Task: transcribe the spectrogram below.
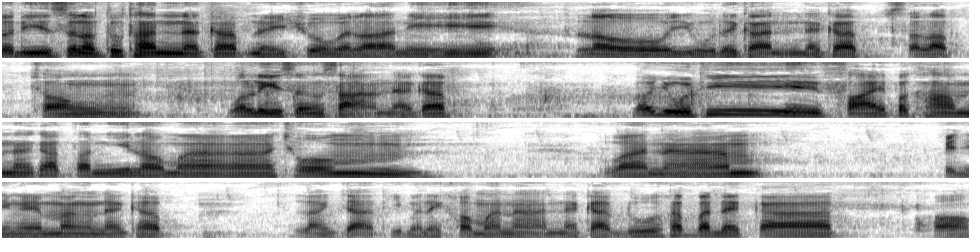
วัสดีสำหรับทุกท่านนะครับ ในช่วงเวลานี้เราอยู่ด้วยกันนะครับสำหรับช่องวลีสริงสารนะครับ เราอยู่ที่ฝายประคำนะครับ ตอนนี้เรามาชมว่าน้ำเป็นยังไงมั่งนะครับ หลังจากที่ไม่ได้เข้ามานานนะครับ ดูครับบรรยากาศของ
